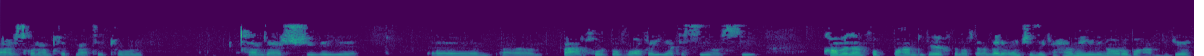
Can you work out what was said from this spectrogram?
ارز کنم خدمتتون هم در شیوه برخورد با واقعیت سیاسی. کاملا خب با همدیگه اختلاف دارن ولی اون چیزی که همه اینا رو با همدیگه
